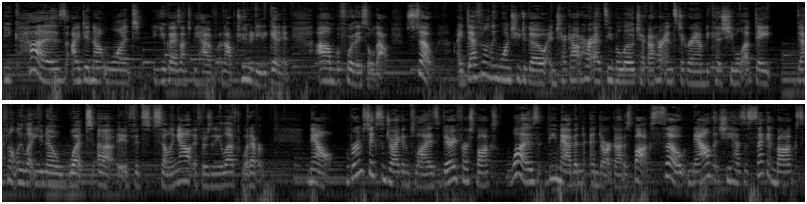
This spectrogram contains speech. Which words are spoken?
because I did not want you guys not to be, have an opportunity to get it um, before they sold out. So I definitely want you to go and check out her Etsy below, check out her Instagram because she will update, definitely let you know what, uh, if it's selling out, if there's any left, whatever. Now, Broomsticks and Dragonflies' very first box was the Mabon and Dark Goddess box. So now that she has a second box,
